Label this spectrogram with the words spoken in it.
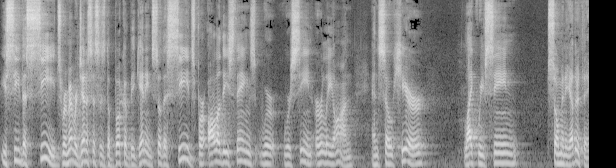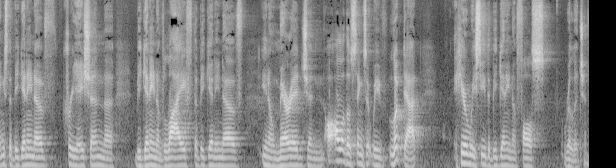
you see the seeds. Remember, Genesis is the book of beginnings. So the seeds for all of these things we're, we're seeing early on. And so here, like we've seen so many other things, the beginning of creation, the beginning of life, the beginning of you know marriage and all of those things that we've looked at, here we see the beginning of false religion.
